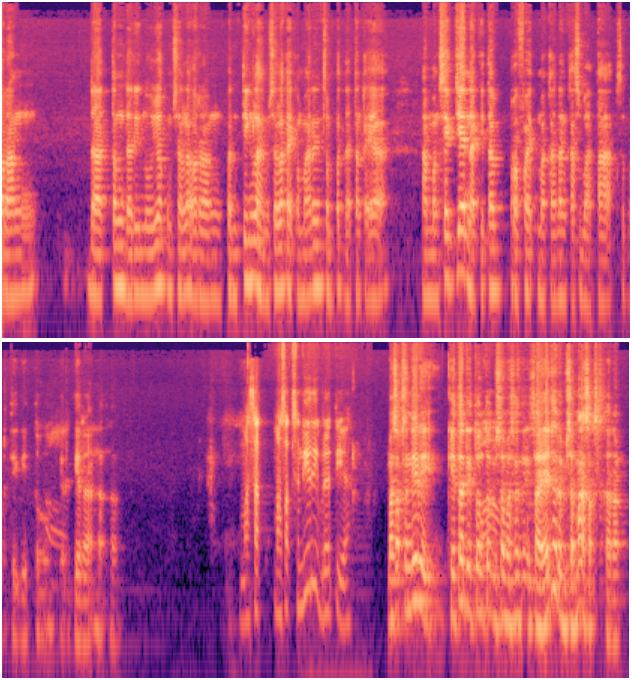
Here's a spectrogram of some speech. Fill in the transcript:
orang datang dari New York misalnya orang penting lah. Misalnya kayak kemarin sempat datang kayak Amang Sekjen. Nah kita provide makanan khas Batak seperti gitu kira-kira oh, okay masak masak sendiri berarti ya? Masak sendiri. Kita dituntut oh. bisa masak sendiri. Saya aja udah bisa masak sekarang.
